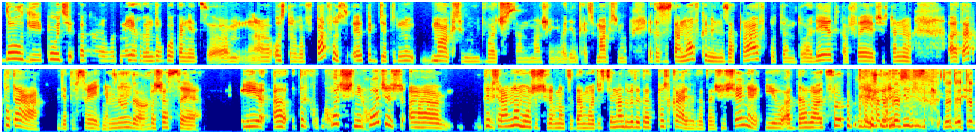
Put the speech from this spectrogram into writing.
долгий путь, который вот мы ехали на другой конец э, острова в Пафос, это где-то, ну, максимум два часа на машине в один конец, максимум. Это с остановками на заправку, там, туалет, кафе и все остальное. А так полтора где-то в среднем ну, да. по шоссе. И а, ты хочешь, не хочешь, а, ты все равно можешь вернуться домой. То есть тебе надо вот это отпускать, вот это ощущение, и отдаваться. Ну, это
